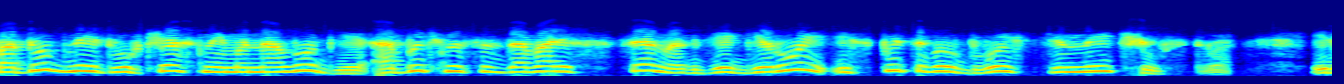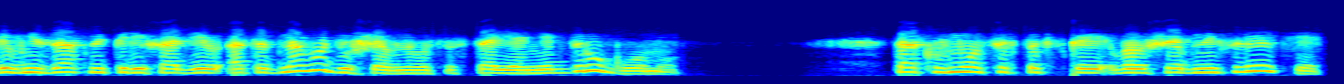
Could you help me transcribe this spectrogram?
Подобные двухчастные монологи обычно создавались в сценах, где герой испытывал двойственные чувства или внезапно переходил от одного душевного состояния к другому. Так в моцартовской «Волшебной флейте»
